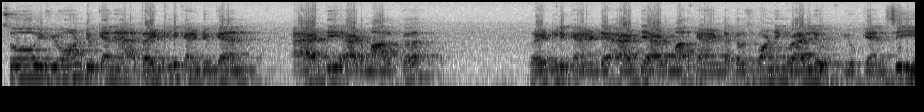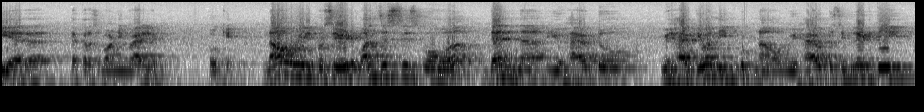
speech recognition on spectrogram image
so if you want you can add, right click and you can add the add mark. Right click and add the add mark and the corresponding value. You can see here the corresponding value. Okay. Now we will proceed. Once this is over then uh, you have to we have given the input now. We have to simulate the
